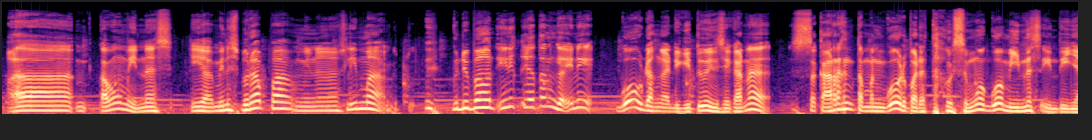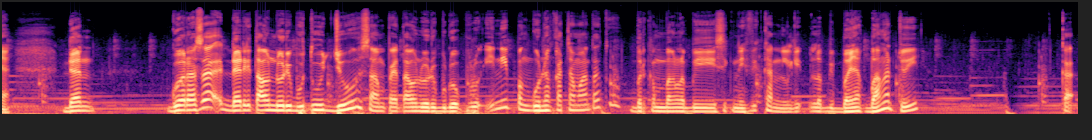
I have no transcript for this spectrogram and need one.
Eh kamu minus? Iya minus berapa? Minus 5 gitu. Ih gede banget. Ini kelihatan nggak? Ini gue udah nggak digituin sih karena sekarang temen gue udah pada tahu semua gue minus intinya. Dan gue rasa dari tahun 2007 sampai tahun 2020 ini pengguna kacamata tuh berkembang lebih signifikan lebih, banyak banget cuy. Kak,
